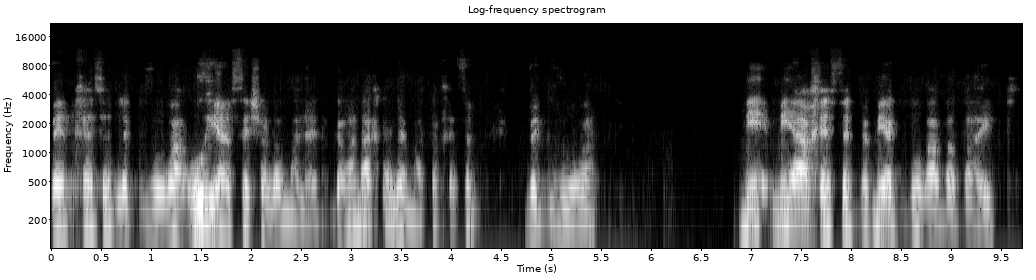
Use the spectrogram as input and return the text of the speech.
בין חסד לגבורה, הוא יעשה שלום עלינו. גם אנחנו למטה חסד וגבורה. מי, מי החסד ומי הגבורה בבית?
